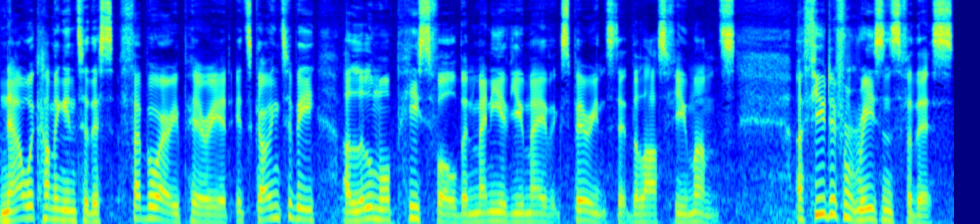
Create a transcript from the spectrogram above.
now we're coming into this February period, it's going to be a little more peaceful than many of you may have experienced it the last few months. A few different reasons for this.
